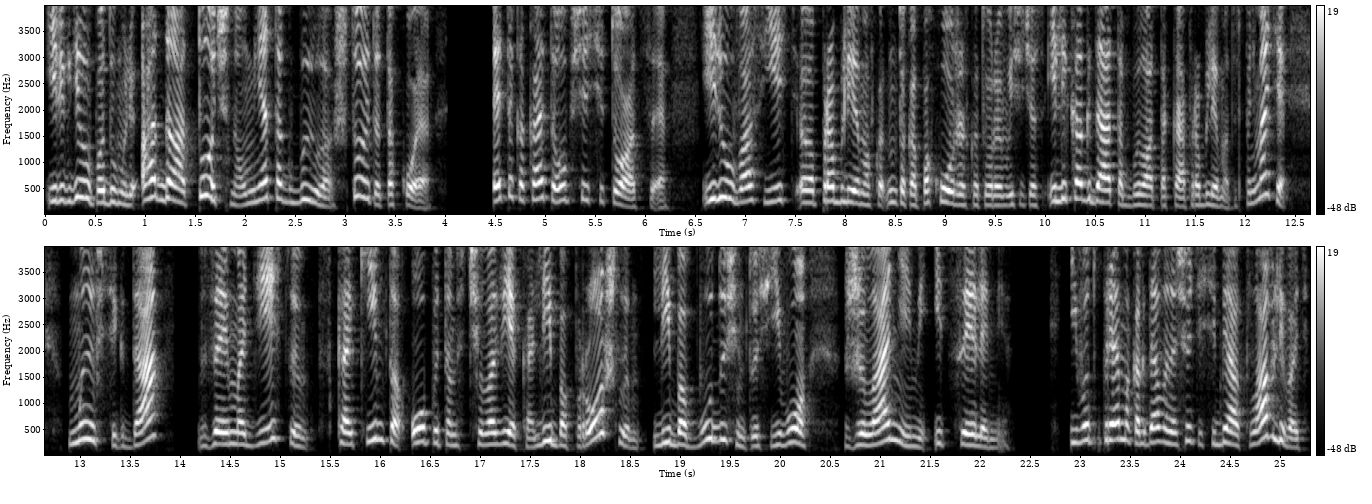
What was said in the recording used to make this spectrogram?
или где вы подумали, а да, точно, у меня так было, что это такое? Это какая-то общая ситуация. Или у вас есть э, проблема, ну такая похожая, в которой вы сейчас, или когда-то была такая проблема. То есть, понимаете, мы всегда взаимодействуем с каким-то опытом с человека, либо прошлым, либо будущим, то есть его желаниями и целями. И вот прямо когда вы начнете себя отлавливать,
